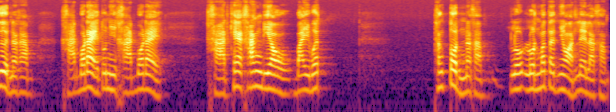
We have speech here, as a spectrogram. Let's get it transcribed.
พืชนะครับ ขาดบ่ได้ตัวนี้ขาดบ่ได้ ขาดแค่ครั้งเดียวใบเบิดทั้งต้นนะครับลลนมาแตยอดเลยล่ะครับ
